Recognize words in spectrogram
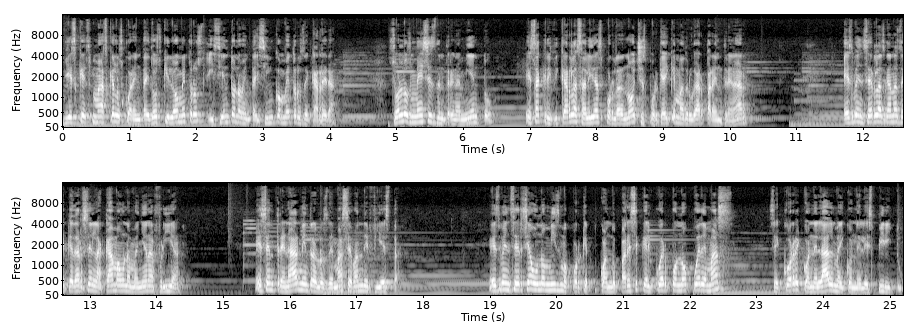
Y es que es más que los 42 kilómetros y 195 metros de carrera. Son los meses de entrenamiento. Es sacrificar las salidas por las noches porque hay que madrugar para entrenar. Es vencer las ganas de quedarse en la cama una mañana fría. Es entrenar mientras los demás se van de fiesta. Es vencerse a uno mismo porque cuando parece que el cuerpo no puede más, se corre con el alma y con el espíritu.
